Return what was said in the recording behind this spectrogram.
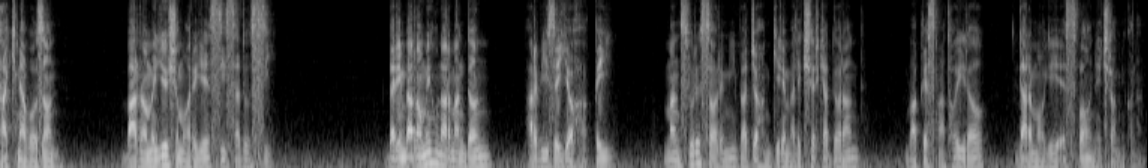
تکنوازان. برنامه شماره 330 در این برنامه هنرمندان پرویز یاحقی منصور سارمی و جهانگیر ملک شرکت دارند و قسمتهایی را در مایه اسوان اجرا می کنند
